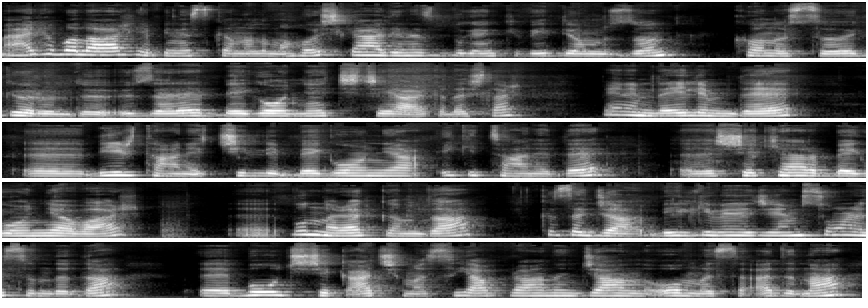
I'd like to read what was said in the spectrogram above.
Merhabalar, hepiniz kanalıma hoş geldiniz. Bugünkü videomuzun konusu görüldüğü üzere begonya çiçeği arkadaşlar. Benim de elimde e, bir tane çilli begonya, iki tane de e, şeker begonya var. E, bunlar hakkında kısaca bilgi vereceğim. Sonrasında da bol çiçek açması, yaprağının canlı olması adına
